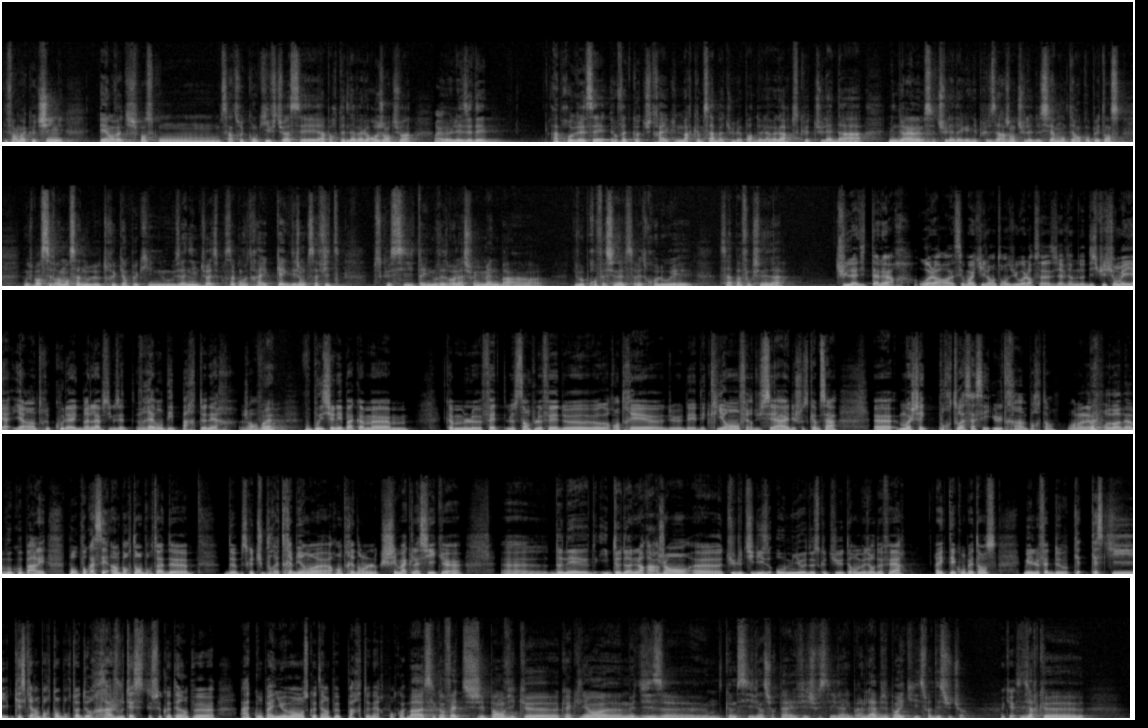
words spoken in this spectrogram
des formats coaching. Et en fait, je pense qu'on, c'est un truc qu'on kiffe, tu vois, c'est apporter de la valeur aux gens, tu vois, Ouais. les aider à progresser. Et en fait, quand tu travailles avec une marque comme ça, bah, tu lui apportes de la valeur parce que tu l'aides à, mine de rien, même si tu l'aides à gagner plus d'argent, tu l'aides aussi à monter en compétences. Donc je pense que c'est vraiment ça, nous, le truc un peu qui nous anime, tu vois. C'est pour ça qu'on veut travailler qu'avec des gens que ça fit. Parce que si tu as une mauvaise relation humaine, ben, niveau professionnel, ça va être relou et ça va pas fonctionner derrière. Tu l'as dit tout à l'heure, ou alors euh, c'est moi qui l'ai entendu, ou alors ça, ça vient de notre discussion, mais il y a, il y a un truc cool avec BrainLab, c'est que vous êtes vraiment des partenaires. Genre, vous, Ouais. vous positionnez pas comme euh, comme le fait, le simple fait de euh, rentrer euh, de- des, des clients, faire du CA et des choses comme ça. Euh, moi, je sais que pour toi, ça c'est ultra important. On en a, on en a beaucoup parlé. Pour- pourquoi c'est important pour toi de, de parce que tu pourrais très bien rentrer dans le schéma classique, donner, ils te donnent leur argent, tu l'utilises au mieux de ce que tu étais en mesure de faire avec tes compétences, mais le fait de qu'est-ce qui qu'est-ce qui est important pour toi de rajouter ce, ce côté un peu accompagnement, ce côté un peu partenaire? Pourquoi? Bah, c'est qu'en fait, j'ai pas envie que, qu'un client euh, me dise, euh, comme s'il vient sur Père et Fiche ou s'il vient avec BrainLab, j'ai pas envie qu'il soit déçu, tu vois. Ok. C'est-à-dire que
